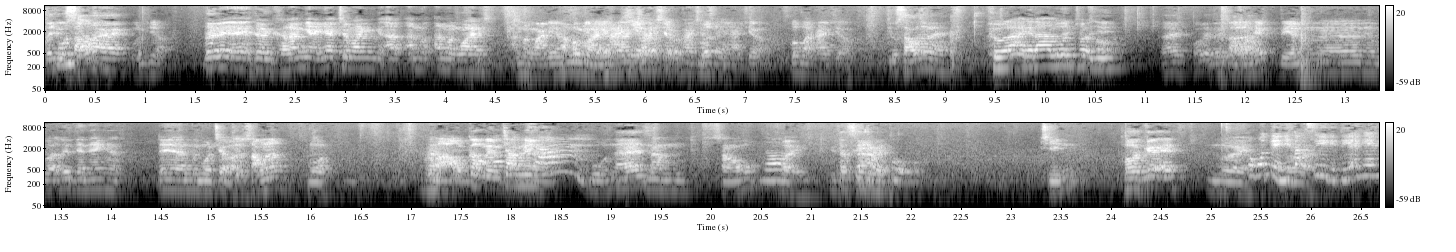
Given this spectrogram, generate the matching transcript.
Đây triệu sáu này 4 triệu. Đây đây đây, đây khả năng nhanh nhá trâm anh ăn ăn ăn bằng ngoài đi. Ăn bằng ngoài đi Ăn bằng ngoài đi, hai hai triệu. triệu, hai triệu hai triệu. hai triệu. Cô bạn hai triệu. Triệu sáu nữa này. Thừa lại người ta luôn sợ gì? đây có thể bây giờ hết tiền Ờ, vợ lên tiền nhanh à. Đây là 11 triệu à? Triệu sáu nữa bảo cầm em trăm đi. Trăm bốn Đấy. năm sáu bảy. Đi taxi Thủ. chín. Thôi kệ mười. Không có tiền đi taxi thì tí anh em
